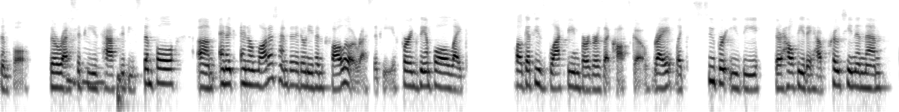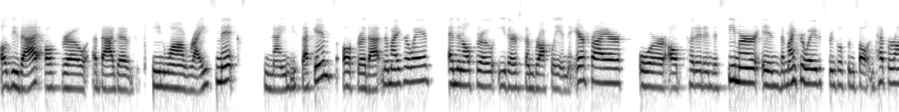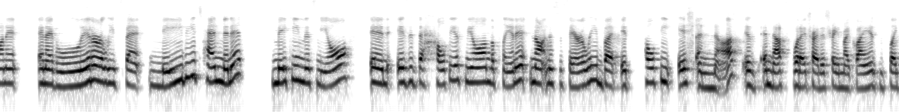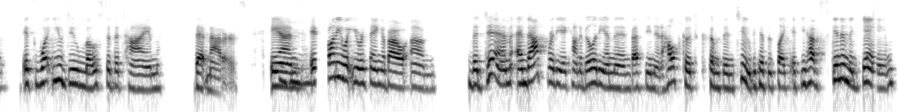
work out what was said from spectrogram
simple. The recipes mm-hmm. have to be simple um, and, and a lot of times they don't even follow a recipe. For example like i'll get these black bean burgers at costco right like super easy they're healthy, they have protein in them. I'll do that. I'll throw a bag of quinoa rice mix, 90 seconds. I'll throw that in the microwave. And then I'll throw either some broccoli in the air fryer or I'll put it in the steamer in the microwave, sprinkle some salt and pepper on it. And I've literally spent maybe 10 minutes making this meal. And is it the healthiest meal on the planet? Not necessarily, but it's healthy-ish enough. Is and that's what I try to train my clients. It's like it's what you do most of the time that matters. And mm-hmm. it's funny what you were saying about um, the gym. And that's where the accountability and the investing in a health coach comes in too, because it's like if you have skin in the game,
